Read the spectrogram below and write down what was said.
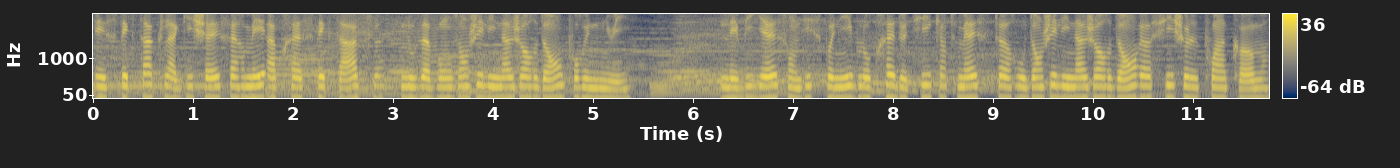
Et spectacle à guichet fermé après spectacle, nous avons Angelina Jordan pour une nuit. Les billets sont disponibles auprès de Ticketmaster ou d'Angelina Jordan official.com.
